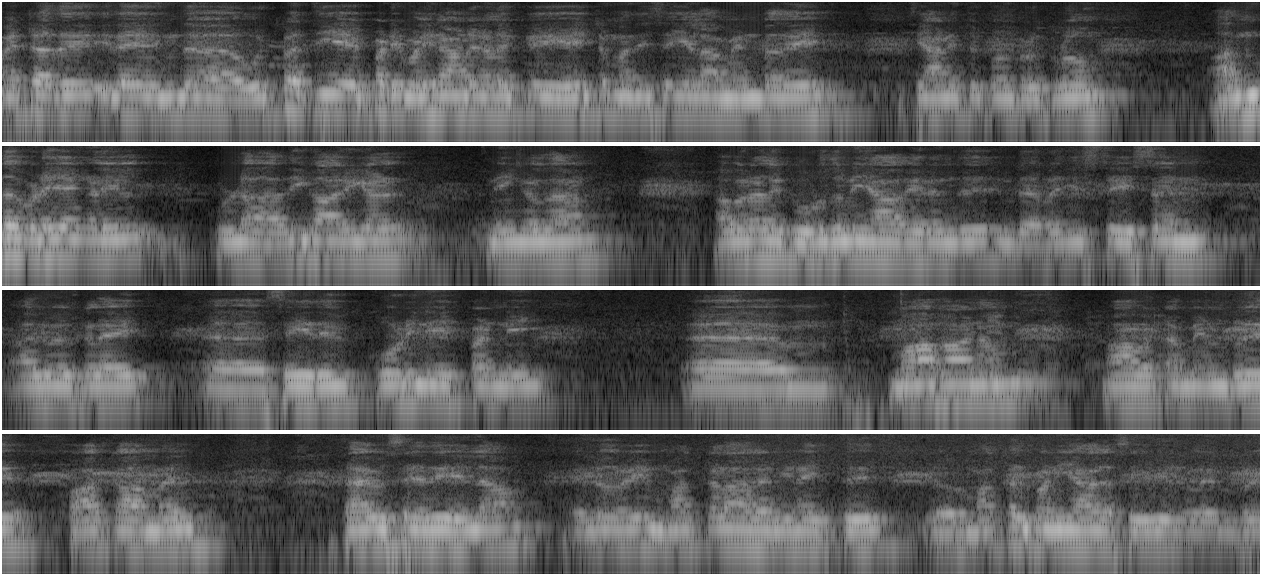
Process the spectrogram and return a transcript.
மற்றது இதை இந்த உற்பத்தியை எப்படி வெளிநாடுகளுக்கு ஏற்றுமதி செய்யலாம் என்பதை தியானித்து கொண்டிருக்கிறோம். அந்த விடயங்களில் உள்ள அதிகாரிகள் நீங்கள்தான். அவர்களுக்கு உறுதுணையாக இருந்து இந்த ரெஜிஸ்ட்ரேஷன் அலுவல்களை செய்து கோஆர்டினேட் பண்ணி மாகாணம் மாவட்டம் என்று பார்க்காமல் தயவு செய்து எல்லாம் எல்லோரையும் மக்களாக நினைத்து ஒரு மக்கள் பணியாக செய்வீர்கள் என்று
